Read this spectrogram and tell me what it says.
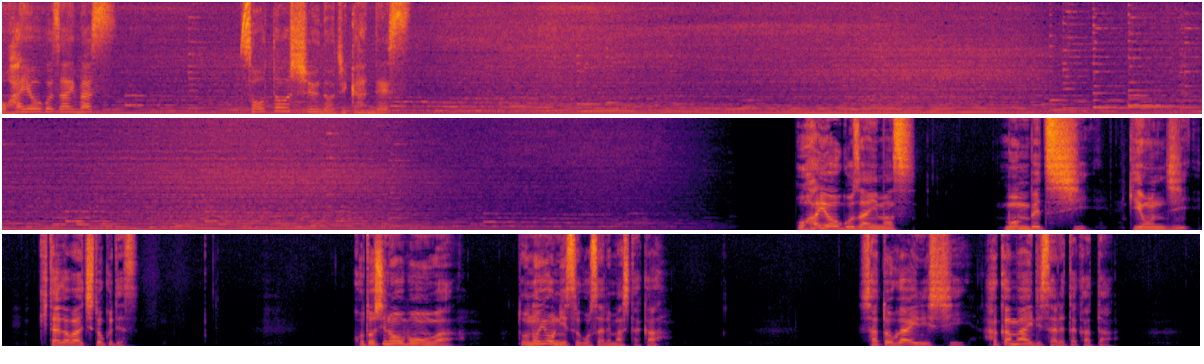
おはようございます。総統集の時間です。おはようございます。門別市祇園寺北川千徳です。今年のお盆はどのように過ごされましたか？里帰りし墓参りされた方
